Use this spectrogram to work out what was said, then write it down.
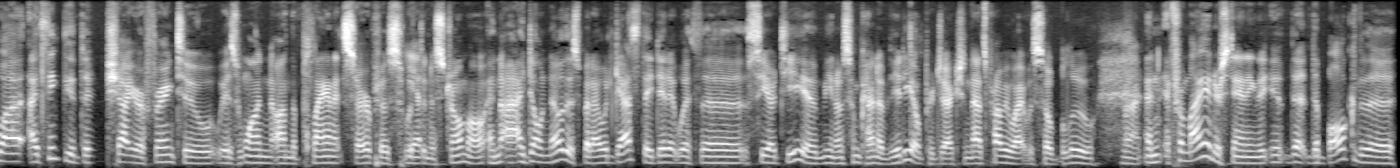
Well, I think that the shot you're referring to is one on the planet surface with Yep. the Nostromo, and I don't know this, but I would guess they did it with the CRT, um, you know, some kind of video projection. That's probably why it was so blue. Right. And from my understanding, the the, the bulk of the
